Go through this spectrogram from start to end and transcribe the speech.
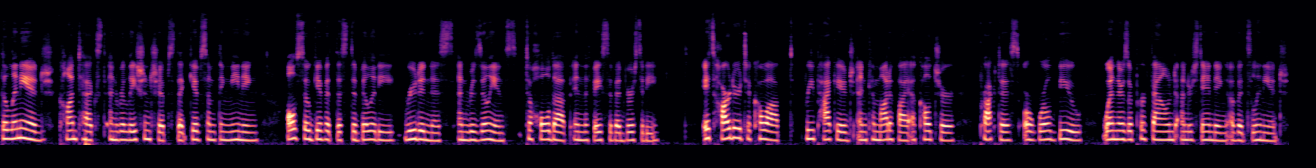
The lineage, context, and relationships that give something meaning also give it the stability, rootedness, and resilience to hold up in the face of adversity. It's harder to co opt, repackage, and commodify a culture, practice, or worldview when there's a profound understanding of its lineage.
